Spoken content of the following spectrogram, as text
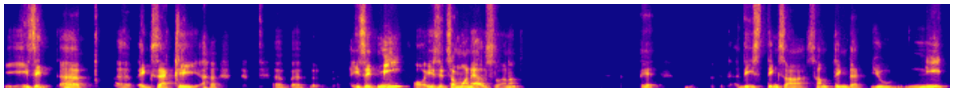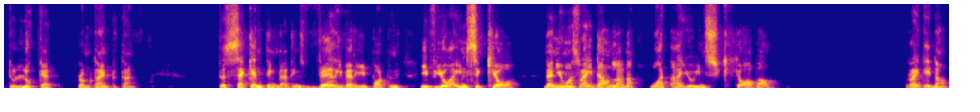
is it uh, uh, exactly uh, uh, is it me or is it someone else, Lana? Okay. These things are something that you need to look at from time to time. The second thing that I think is very, very important, if you are insecure, then you must write down, Lana, what are you insecure about? Write it down.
